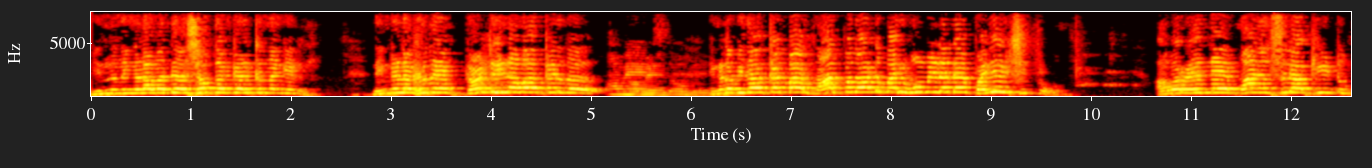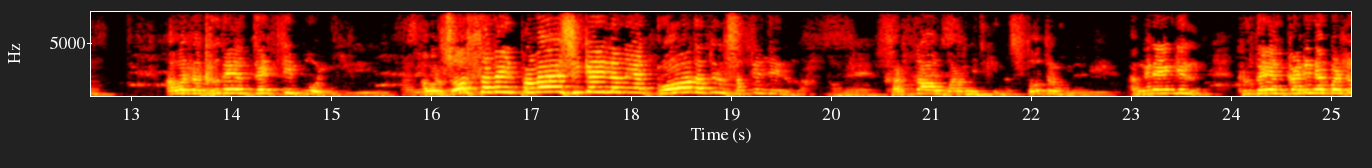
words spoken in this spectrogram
ഇന്ന് നിങ്ങൾ അവന്റെ ശബ്ദം കേൾക്കുന്നെങ്കിൽ നിങ്ങളുടെ ഹൃദയം കഠിനമാക്കരുത്. നിങ്ങളുടെ പിതാക്കന്മാർ നാൽപ്പതാണ്ട് മരുഭൂമിയിൽ എന്നെ പരീക്ഷിച്ചു. അവർ എന്നെ മനസ്സിലാക്കിയിട്ടും അവരുടെ ഹൃദയം തെറ്റിപ്പോയി. അവർ സ്വസ്ഥതയിൽ പ്രവേശിക്കയില്ലെന്ന് ഞാൻ ക്രോധത്തിൽ സത്യം ചെയ്തിരുന്ന. കർത്താവ് പറഞ്ഞിരിക്കുന്ന സ്തോത്രം. അങ്ങനെയെങ്കിൽ ഹൃദയം കഠിനപ്പെട്ട്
